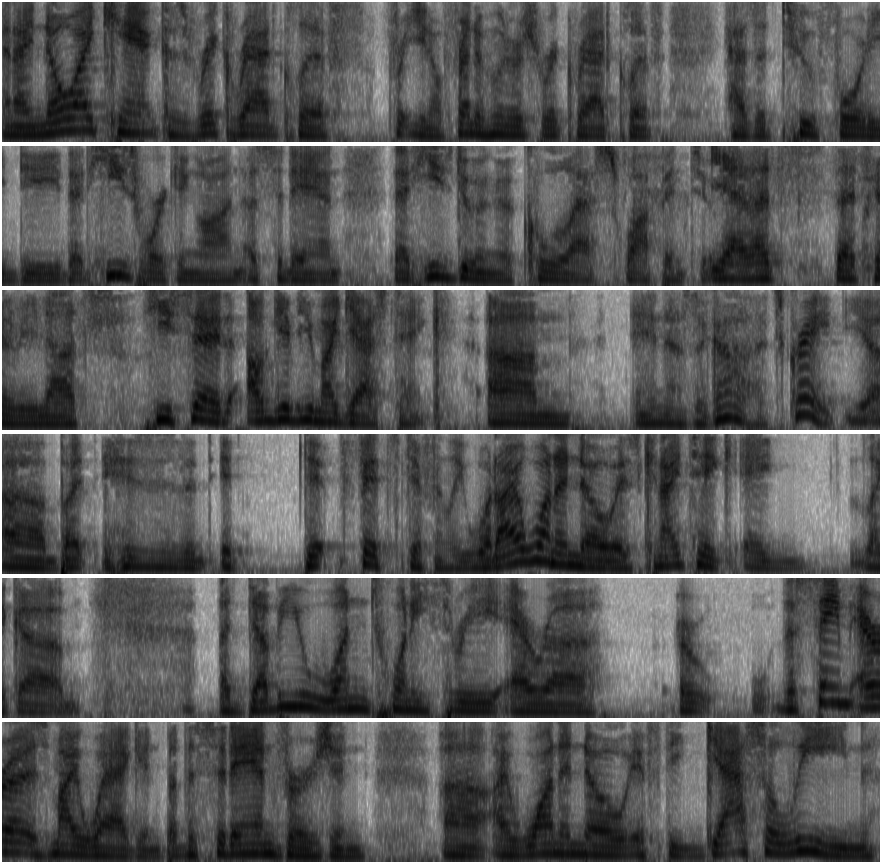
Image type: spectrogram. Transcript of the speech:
And I know I can't because Rick Radcliffe, you know, friend of Hooners, Rick Radcliffe has a 240D that he's working on, a sedan that he's doing a cool ass swap into yeah, that's that's gonna be nuts. he said, "I'll give you my gas tank." Um, and I was like, "Oh, that's great." Uh, but his is a, it di- fits differently. What I want to know is, can I take a like a a W one twenty three era or the same era as my wagon, but the sedan version? Uh, I want to know if the gasoline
